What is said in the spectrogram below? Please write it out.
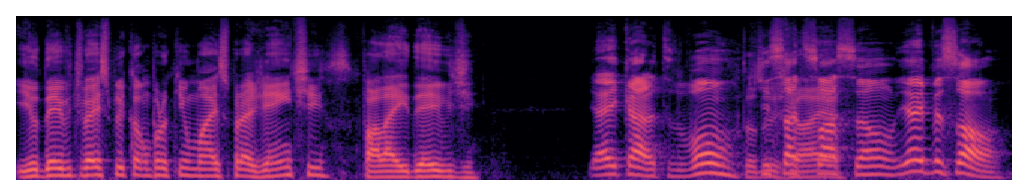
e o David vai explicar um pouquinho mais pra gente. Fala aí, David. E aí, cara, tudo bom? Tudo que satisfação. E aí, pessoal?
